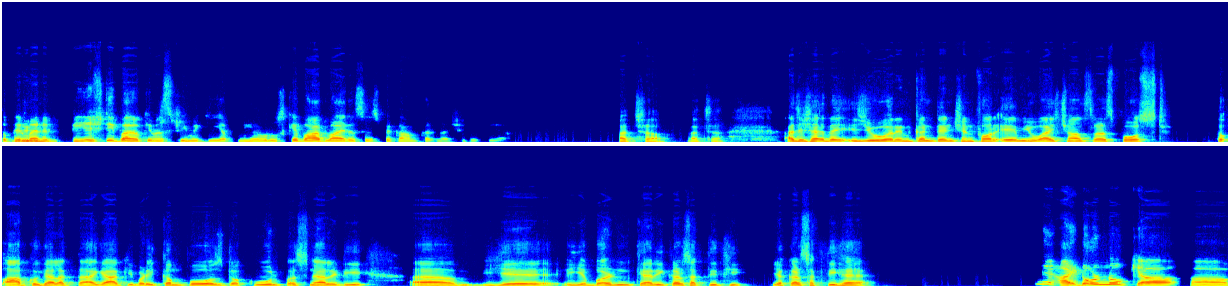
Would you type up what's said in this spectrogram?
तो फिर मैंने पीएचडी बायोकेमिस्ट्री में की अपनी और उसके बाद वायरसेस पे काम करना शुरू किया। अच्छा अच्छा। अच्छा शायद भाई you are in contention for M U vice chancellor post तो आपको क्या लगता है कि आपकी बड़ी कंपोज और कूल पर्सनैलिटी ये ये बर्डन कैरी कर सकती थी या कर सकती है? नहीं आई डोंट नो क्या आ,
